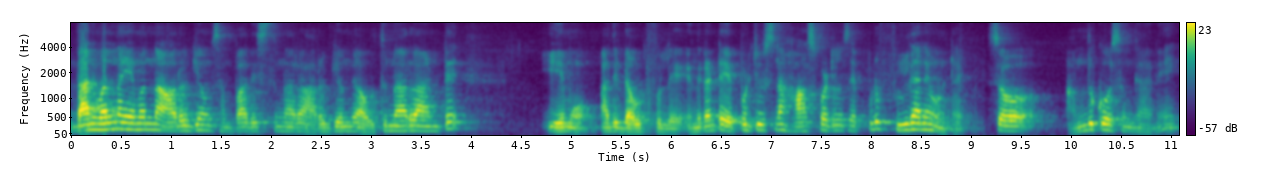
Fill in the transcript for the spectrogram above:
దానివల్ల ఏమన్నా ఆరోగ్యం సంపాదిస్తున్నారా ఆరోగ్యంగా అవుతున్నారా అంటే ఏమో అది డౌట్ఫుల్లే ఎందుకంటే ఎప్పుడు చూసినా హాస్పిటల్స్ ఎప్పుడు ఫుల్గానే ఉంటాయి. సో అందుకోసంగానే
